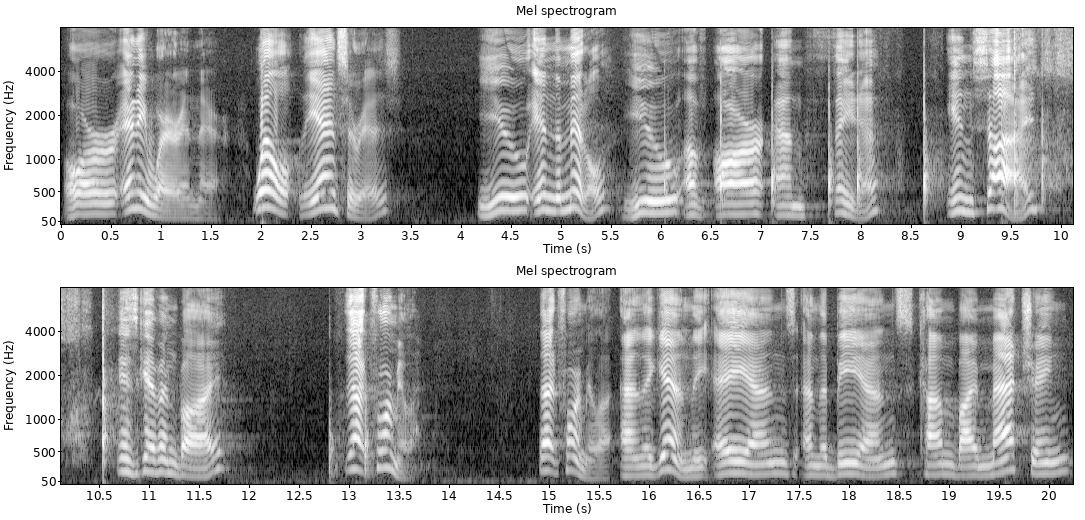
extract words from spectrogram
Or anywhere in there. Well, the answer is u in the middle, u of r and theta, inside is given by that formula. That formula. And again, the ANs and the BNs come by matching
